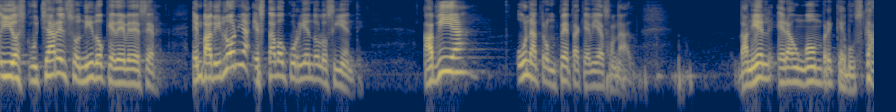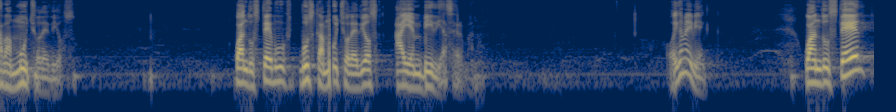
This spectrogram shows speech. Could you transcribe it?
y escuchar el sonido que debe de ser. En Babilonia estaba ocurriendo lo siguiente. Había una trompeta que había sonado. Daniel era un hombre que buscaba mucho de Dios. Cuando usted busca mucho de Dios, hay envidias, hermano. Óigame bien. Cuando usted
